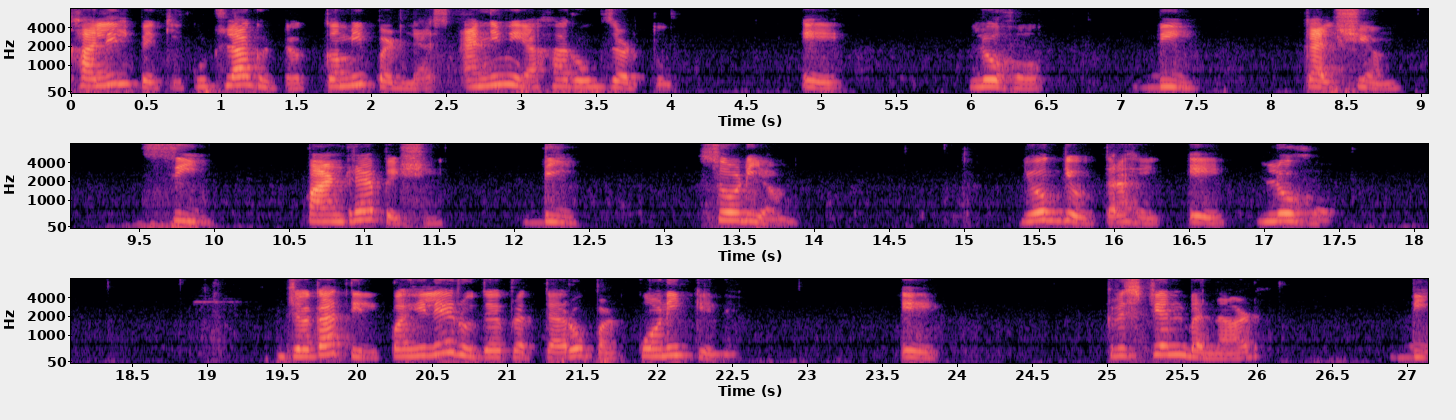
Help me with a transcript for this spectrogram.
खालीलपैकी कुठला घटक कमी पडल्यास ॲनिमिया हा रोग जडतो? ए लोह बी कॅल्शियम सी पांढऱ्या पेशी डी सोडियम. योग्य उत्तर आहे ए लोह. जगातील पहिले हृदय प्रत्यारोपण कोणी केले? A. Christiaan Barnard B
